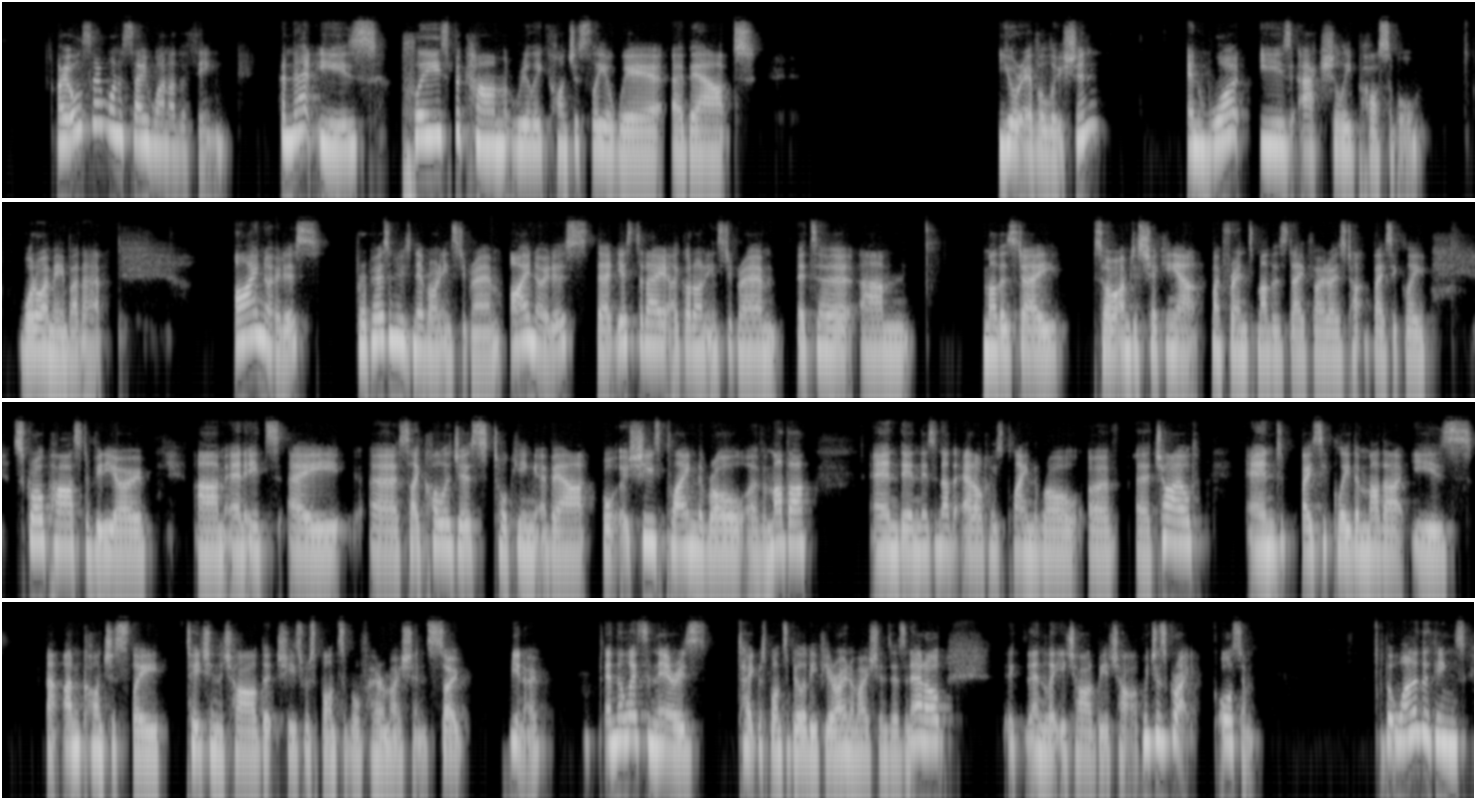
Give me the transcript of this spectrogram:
I also want to say one other thing, and that is please become really consciously aware about your evolution and what is actually possible. What do I mean by that? I notice for a person who's never on Instagram, I notice that yesterday I got on Instagram. It's a um, Mother's Day so I'm just checking out my friend's Mother's Day photos, t- basically. Scroll past a video, um, and it's a, a, psychologist talking about, or she's playing the role of a mother, and then there's another adult who's playing the role of a child. And basically, the mother is uh, unconsciously teaching the child that she's responsible for her emotions. So, you know, and the lesson there is take responsibility for your own emotions as an adult and let your child be a child, which is great, awesome. But one of the things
